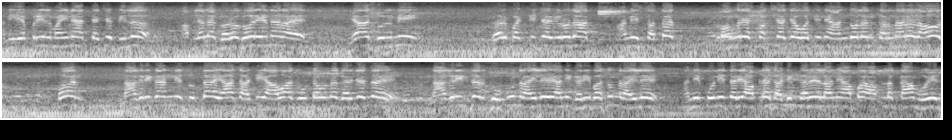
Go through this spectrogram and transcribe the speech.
आणि एप्रिल महिन्यात त्याचे बिलं आपल्याला घरोघर येणार आहेत. या जुलमी घरपट्टीच्या विरोधात आम्ही सतत काँग्रेस पक्षाच्या वतीने आंदोलन करणारच आहोत. पण नागरिकांनी सुद्धा यासाठी आवाज उठवणं गरजेचं आहे. नागरिक जर झोपून राहिले आणि घरी बसून राहिले आणि कोणीतरी आपल्यासाठी करेल आणि आप आपलं काम होईल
